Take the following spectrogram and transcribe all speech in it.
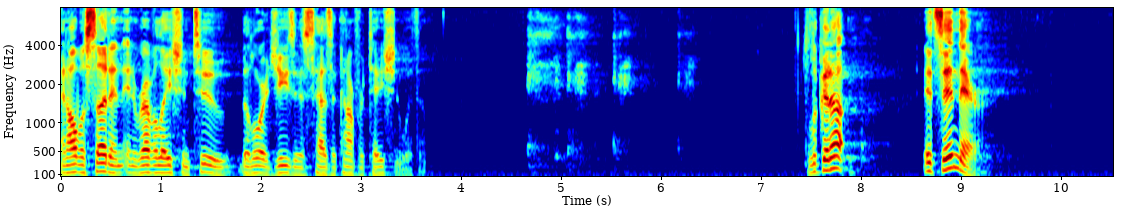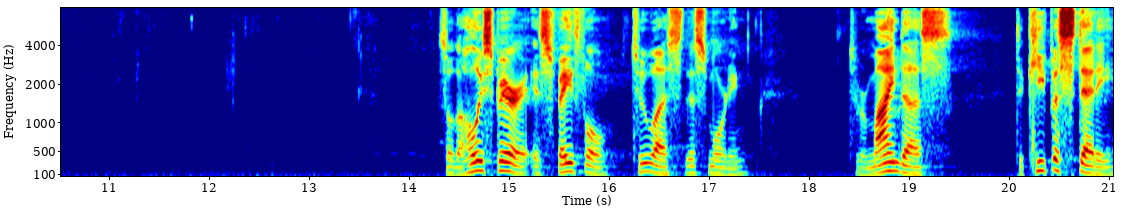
And all of a sudden, in Revelation 2, the Lord Jesus has a confrontation with him. Look it up, it's in there. So the Holy Spirit is faithful to us this morning to remind us to keep us steady,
